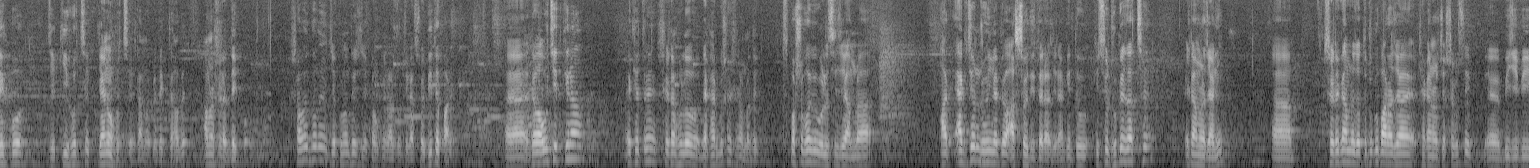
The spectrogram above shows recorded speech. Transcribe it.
দেখব যে কি হচ্ছে, কেন হচ্ছে, এটা আমাকে দেখতে হবে। আমরা সেটা দেখব। স্বাভাবিকভাবে যে কোনো দেশ যে কাউকে রাজনৈতিক আশ্রয় দিতে পারে দেওয়া উচিত কিনা, এক্ষেত্রে সেটা হলো দেখার বিষয়, সেটা আমরা দেখব। স্পষ্টভাবে বলেছি যে আমরা আর একজন রোহিঙ্গাকেও আশ্রয় দিতে রাজি না, কিন্তু কিছু ঢুকে যাচ্ছে, এটা আমরা জানি। সেটাকে আমরা যতটুকু পারা যায় ঠেকানোর চেষ্টা করছি। বিজিবি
